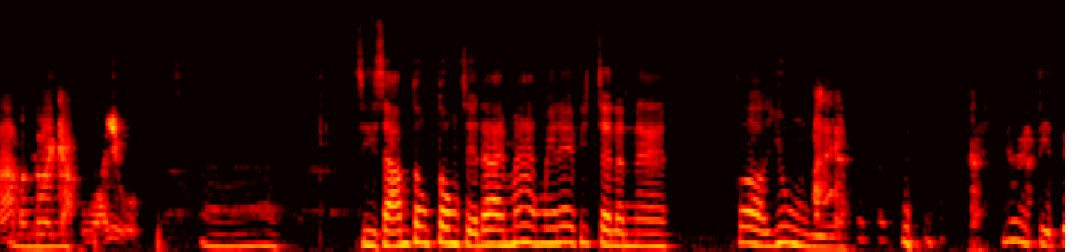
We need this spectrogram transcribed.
นะมันเคยกลับหัวอยู่ อืมสี่สามตรงๆเสียดายมากไม่ได้พิจารณา ก็ยุ่งอยู่ ยุ่งติดไป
